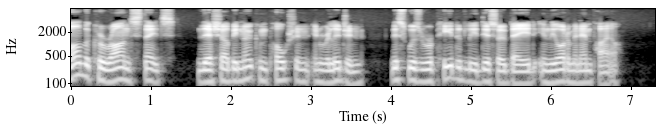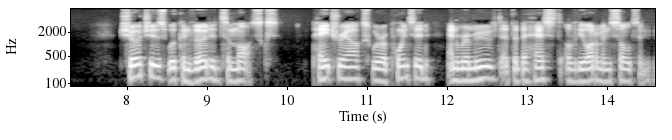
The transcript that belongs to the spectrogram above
While the Quran states, There shall be no compulsion in religion, this was repeatedly disobeyed in the Ottoman Empire. Churches were converted to mosques, patriarchs were appointed and removed at the behest of the Ottoman Sultan,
